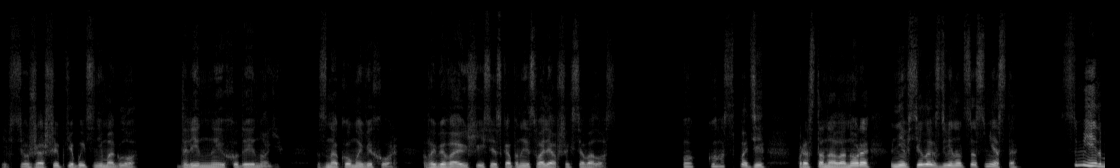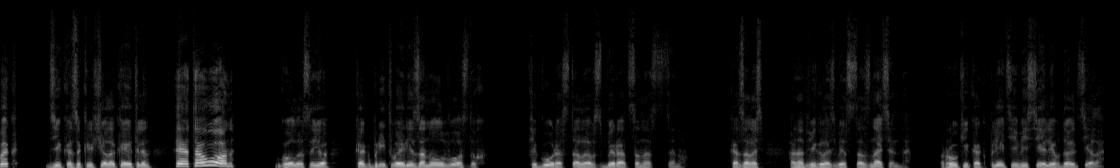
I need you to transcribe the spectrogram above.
И все же ошибки быть не могло. Длинные худые ноги, знакомый вихор, выбивающийся из копны свалявшихся волос. «О, Господи!» — простонала Нора, не в силах сдвинуться с места. «Смитбек!» — дико закричала Кейтлин. «Это он!» Голос ее, как бритвой, резанул воздух. Фигура стала взбираться на сцену. Казалось, она двигалась бессознательно. Руки, как плети, висели вдоль тела.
